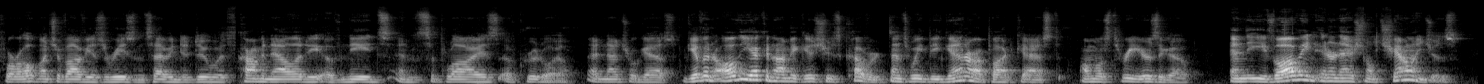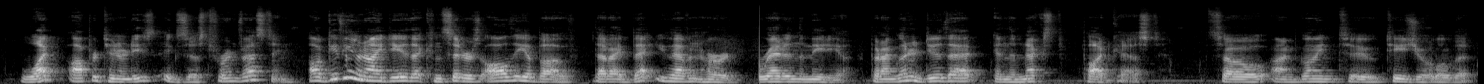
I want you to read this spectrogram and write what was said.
for a whole bunch of obvious reasons having to do with commonality of needs and supplies of crude oil and natural gas. Given all the economic issues covered since we began our podcast almost three years ago, and the evolving international challenges what opportunities exist for investing? I'll give you an idea that considers all the above that I bet you haven't heard read in the media, but I'm going to do that in the next podcast. So I'm going to tease you a little bit.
